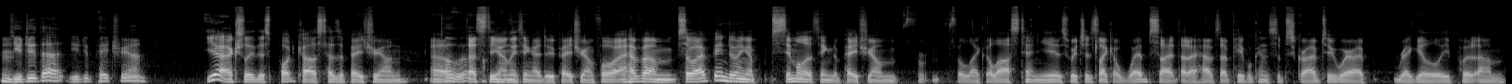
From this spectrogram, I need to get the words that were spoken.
Do you do that? Do you do Patreon? Yeah, actually, this podcast has a Patreon. Uh, Oh, that's the only thing I do Patreon for. I have um, so I've been doing a similar thing to Patreon for, for like the last ten years, which is like a website that I have that people can subscribe to, where I regularly put um,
